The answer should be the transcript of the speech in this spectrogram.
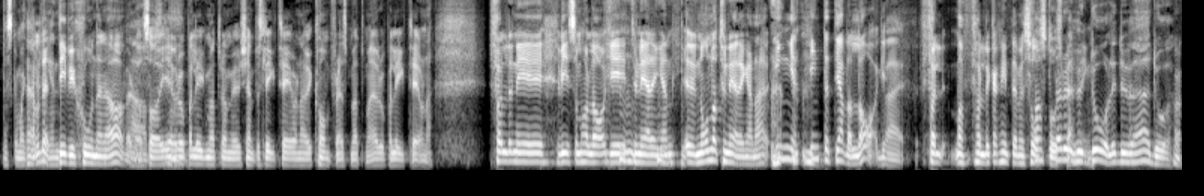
vad ska man kalla det? Divisionen över. Ja, då. Så i Europa League möter de ju Champions League treorna och i Conference möter man Europa League treorna. Följde ni vi som har lag i turneringen? Eller någon av turneringarna? Inget, inte ett jävla lag. Följ, man följde kanske inte med så Fattar stor spänning. Fattar du hur dålig du är då?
